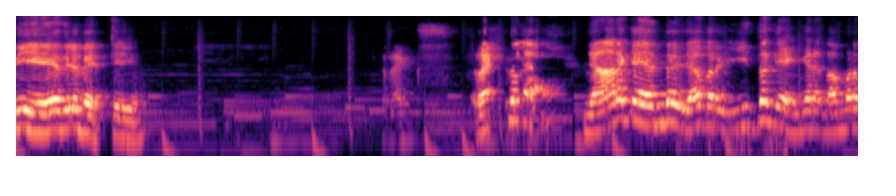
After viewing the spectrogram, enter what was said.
നീ ഏതിൽ ബെറ്റ് ചെയ്യും. ഞാനൊക്കെ എന്താ ഞാൻ പറയും ഇതൊക്കെ എങ്ങനെ നമ്മുടെ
